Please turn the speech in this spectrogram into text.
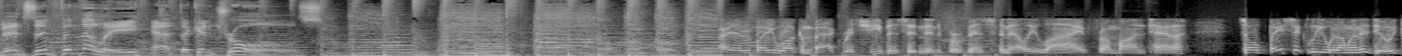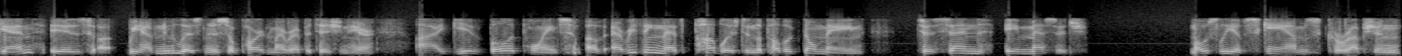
Vincent Finelli, at the controls. All right, everybody, welcome back. Rich Sheben sitting in for Vince Finelli live from Montana. So basically, what I'm going to do again is uh, we have new listeners, so pardon my repetition here. I give bullet points of everything that's published in the public domain to send a message, mostly of scams, corruption,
